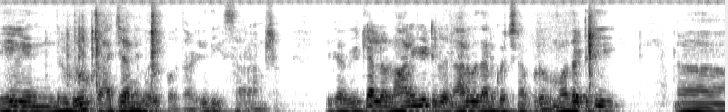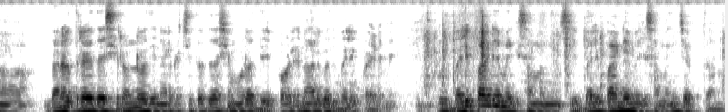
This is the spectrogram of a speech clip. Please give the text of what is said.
దేవేంద్రుడు రాజ్యాన్ని కోల్పోతాడు. ఇది సారాంశం. ఇక వీటిలలో నాలుగిటిలో నాలుగో దానికి వచ్చినప్పుడు మొదటిది ధనత్రయోదశి రెండవది నరక చతుర్దశి మూడవది దీపావళి నాలుగోది బలిపాడ్యమి ఇప్పుడు బలిపాడ్యమికి సంబంధించి బలిపాడ్యమికి సంబంధించి చెప్తాను.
